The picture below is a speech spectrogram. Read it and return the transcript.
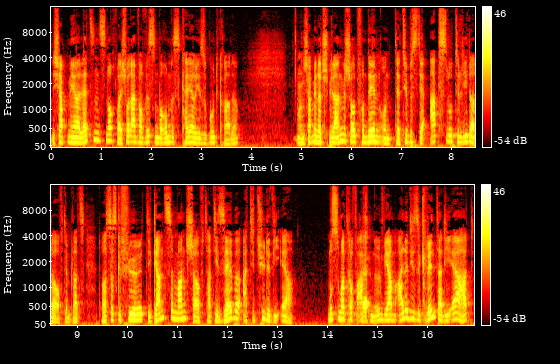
Ich habe mir letztens noch, weil ich wollte einfach wissen, warum ist Cagliari so gut gerade. Und ich habe mir das Spiel angeschaut von denen und der Typ ist der absolute Leader da auf dem Platz. Du hast das Gefühl, die ganze Mannschaft hat dieselbe Attitüde wie er. Musst du mal drauf achten. Irgendwie haben alle diese Grinter, die er hat,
